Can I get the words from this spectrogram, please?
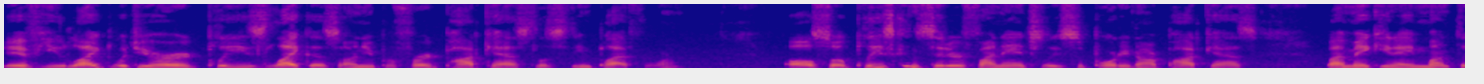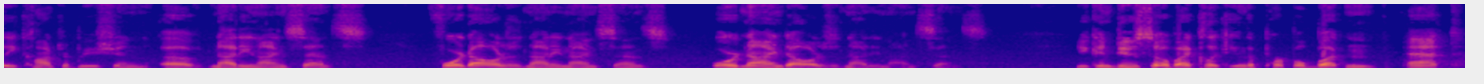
If you liked what you heard, please like us on your preferred podcast listening platform. Also, please consider financially supporting our podcast by making a monthly contribution of 99 cents, $4.99, or $9.99. You can do so by clicking the purple button at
